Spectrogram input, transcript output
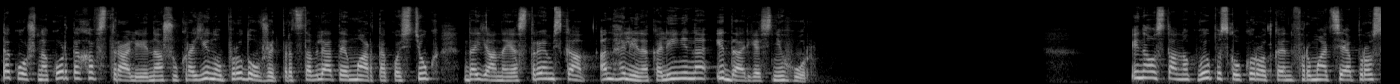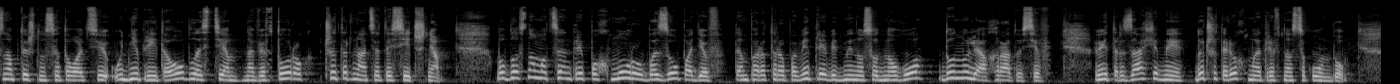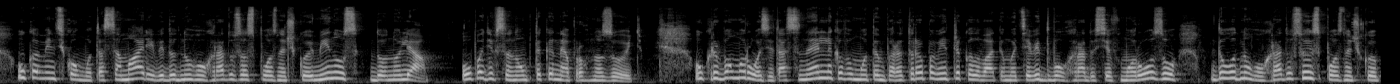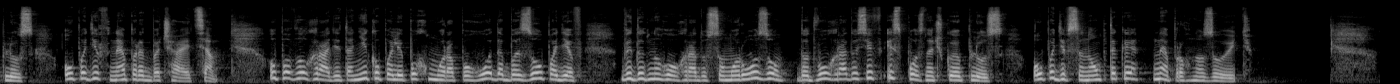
Також на кортах Австралії нашу країну продовжать представляти Марта Костюк, Даяна Ястремська, Ангеліна Калініна і Дар'я Снігур. І наостанок випуску коротка інформація про синаптичну ситуацію у Дніпрі та області на вівторок, 14 січня. В обласному центрі похмуро без опадів. Температура повітря від мінус 1 до 0 градусів. Вітер західний до 4 метрів на секунду. У Кам'янському та Самарі від 1 градуса з позначкою мінус до 0. Опадів синоптики не прогнозують. У Кривому Розі та Синельниковому температура повітря коливатиметься від 2 градусів морозу до 1 градусу із позначкою плюс. Опадів не передбачається. У Павлограді та Нікополі похмура погода без опадів від 1 градусу морозу до 2 градусів із позначкою плюс. Опадів синоптики не прогнозують.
